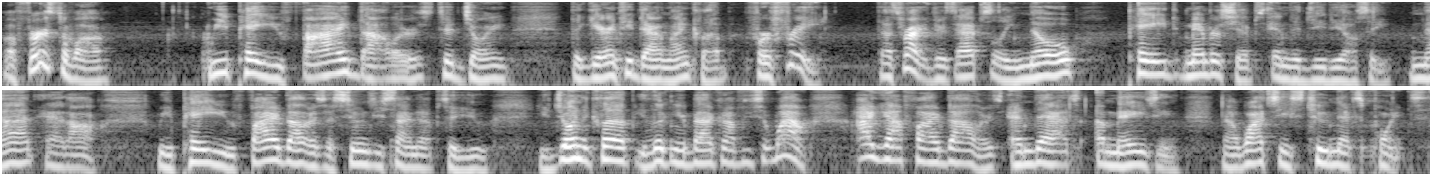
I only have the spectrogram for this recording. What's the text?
Well, first of all, we pay you $5 to join the Guaranteed Downline Club for free. That's right. There's absolutely no paid memberships in the GDLC. Not at all. We pay you $5 as soon as you sign up. So you, you join the club, you look in your back office, you say, wow, I got $5. And that's amazing. Now watch these two next points.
